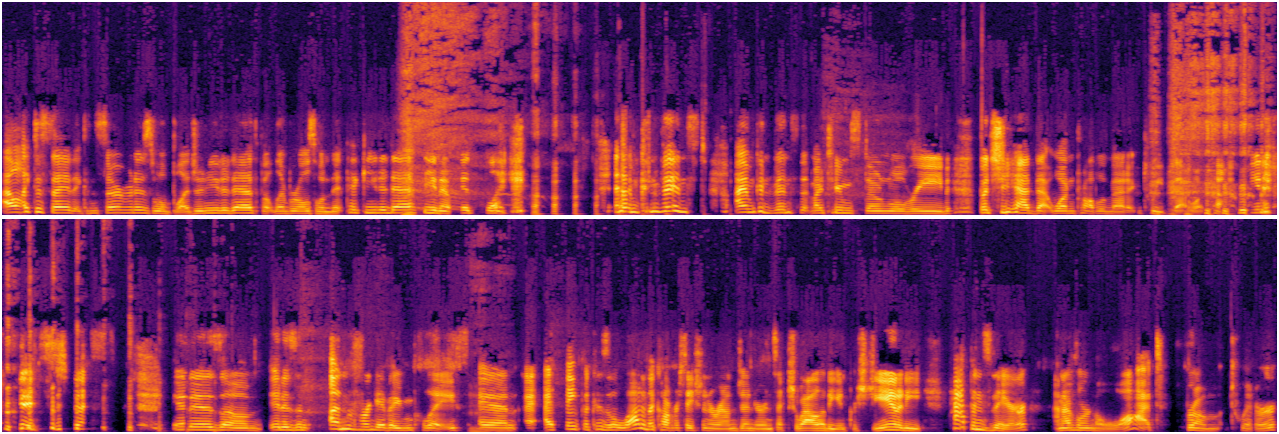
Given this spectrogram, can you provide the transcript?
I like to say that conservatives will bludgeon you to death, but liberals will nitpick you to death. You know, it's like, and I'm convinced, I'm convinced that my tombstone will read, but she had that one problematic tweet that one time. You know, it's just, it is, um, it is an unforgiving place. Mm-hmm. And I, I think because a lot of the conversation around gender and sexuality and Christianity happens there, and I've learned a lot from Twitter.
